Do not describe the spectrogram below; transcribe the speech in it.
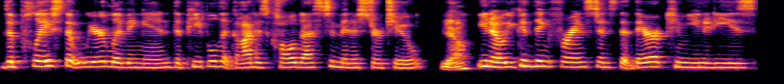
the place that we're living in, the people that God has called us to minister to. Yeah. You know, you can think, for instance, that there are communities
